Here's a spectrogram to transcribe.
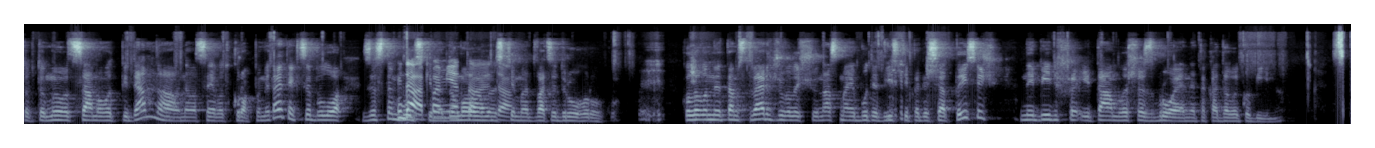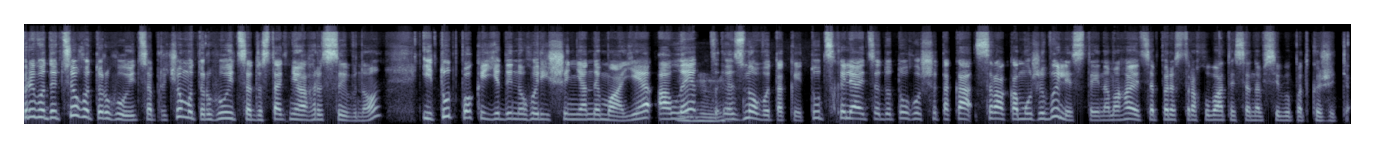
Тобто, ми от саме от підемо на, на цей от крок. Пам'ятаєте, як це було з стамбульськими пам'ятаю, домовленостями 22-го року, коли вони там стверджували, що у нас має бути 250 тисяч не більше, і там лише зброя не така далекобійна. З приводу цього торгується, причому торгується достатньо агресивно, і тут поки єдиного рішення немає. Але Мгм. т- знову таки тут схиляється до того, що така срака може вилізти і намагаються перестрахуватися на всі випадки життя.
